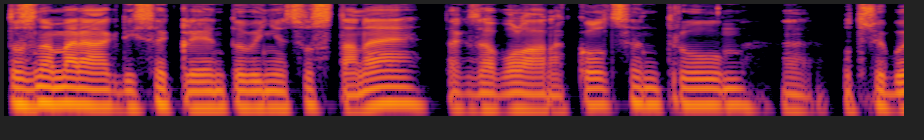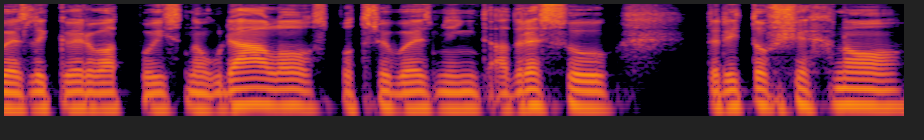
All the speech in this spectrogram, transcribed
To znamená, když se klientovi něco stane, tak zavolá na call centrum, eh, potřebuje zlikvidovat pojistnou událost, potřebuje změnit adresu, tedy to všechno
